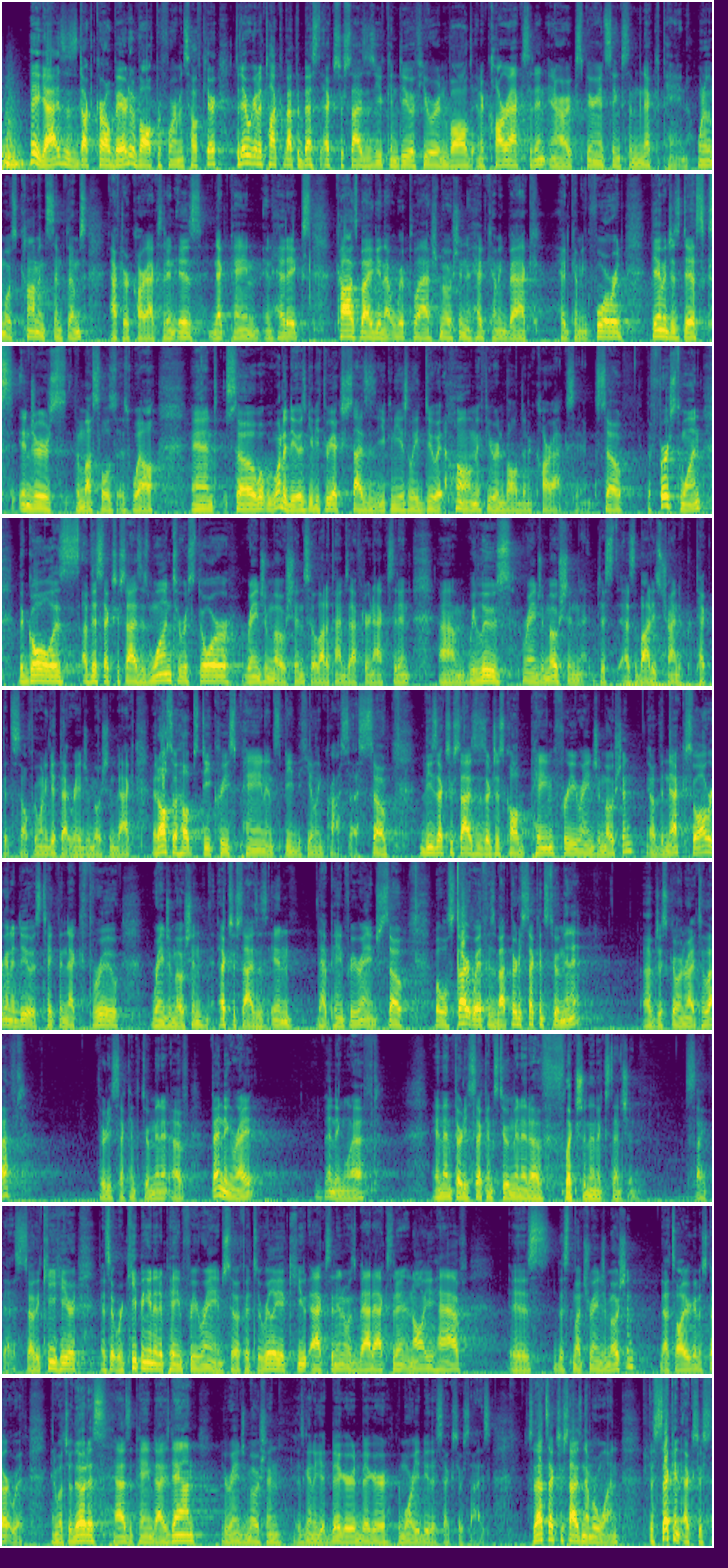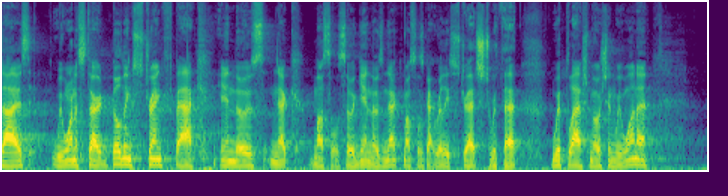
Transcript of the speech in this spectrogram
Hey guys, this is Dr. Carl Baird of Evolve Performance Healthcare. Today we're going to talk about the best exercises you can do if you were involved in a car accident and are experiencing some neck pain. One of the most common symptoms after a car accident is neck pain and headaches caused by, again, that whiplash motion, head coming back, head coming forward, damages discs, injures the muscles as well. And so what we want to do is give you three exercises that you can easily do at home if you're involved in a car accident. So the first one, the goal is of this exercise is one to restore range of motion. So a lot of times after an accident, um, we lose range of motion just as the body's trying to protect itself. We want to get that range of motion back. It also helps decrease pain and speed the healing process. So these exercises are just called pain-free range of motion of the neck. So all we're going to do is take the neck through range of motion exercises in that pain-free range. So what we'll start with is about 30 seconds to a minute of just going right to left 30 seconds to a minute of bending right, bending left, and then 30 seconds to a minute of flexion and extension. It's like this. So the key here is that we're keeping it in a pain-free range. So if it's a really acute accident, it was a bad accident, and all you have is this much range of motion, that's all you're gonna start with. And what you'll notice as the pain dies down, your range of motion is gonna get bigger and bigger the more you do this exercise. So that's exercise number one. The second exercise, we want to start building strength back in those neck muscles. So again, those neck muscles got really stretched with that whiplash motion. We want to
